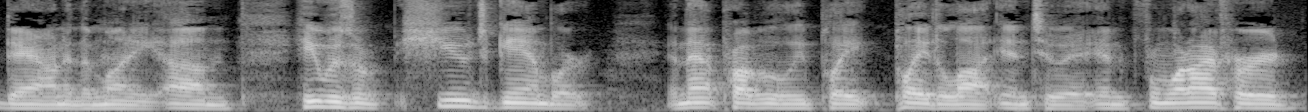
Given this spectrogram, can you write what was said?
down in the money. Um, he was a huge gambler, and that probably played played a lot into it. And from what I've heard,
